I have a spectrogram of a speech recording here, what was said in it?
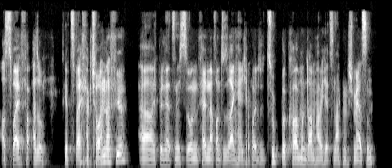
aus zwei, also es gibt zwei Faktoren dafür. Äh, ich bin jetzt nicht so ein Fan davon zu sagen, hey, ich habe heute Zug bekommen und darum habe ich jetzt Nackenschmerzen.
